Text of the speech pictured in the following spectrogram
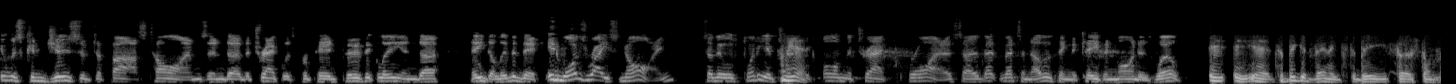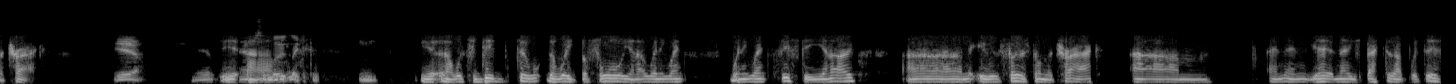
it was conducive to fast times and uh, the track was prepared perfectly and uh, he delivered there. It was race nine. So there was plenty of traffic on the track prior, so that, that's another thing to keep in mind as well. It, it- yeah, it's a big advantage to be first on the track. Yeah, yeah, Yeah, um, absolutely. you know, which he did the, the week before. You know, when he went when he went 50. You know, um, he was first on the track, um, and then yeah, and then he's backed it up with this.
